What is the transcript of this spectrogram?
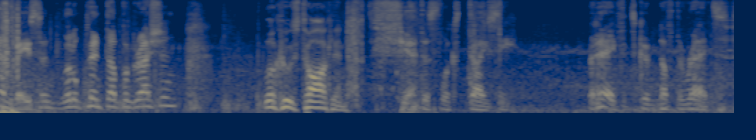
Damn, Mason. Little pent-up aggression? Look who's talking. Shit, this looks dicey. But hey, if it's good enough, the Reds.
